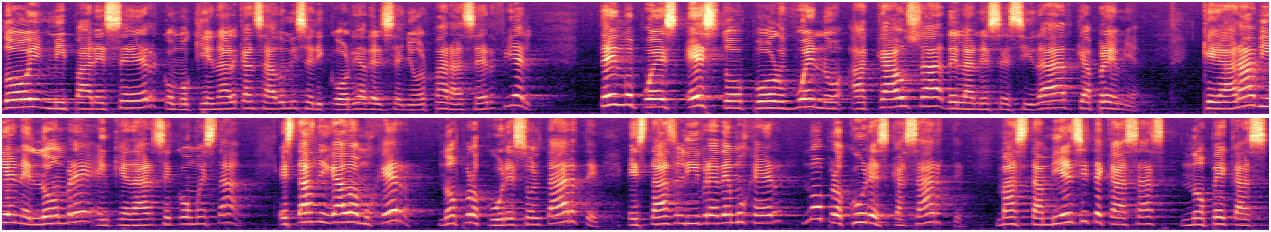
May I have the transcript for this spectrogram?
doy mi parecer como quien ha alcanzado misericordia del Señor para ser fiel. Tengo pues esto por bueno a causa de la necesidad que apremia, que hará bien el hombre en quedarse como está. Estás ligado a mujer, no procures soltarte. Estás libre de mujer, no procures casarte. Mas también si te casas, no pecas.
